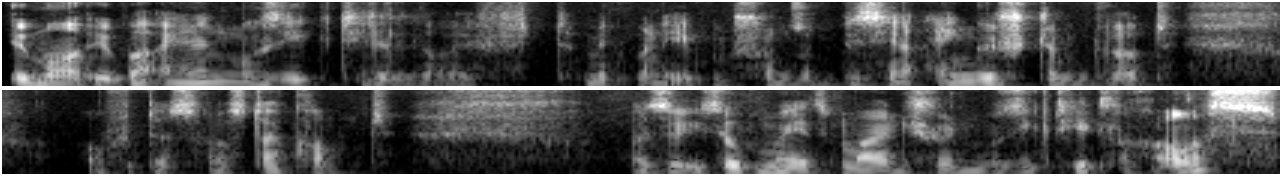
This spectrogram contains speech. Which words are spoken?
immer über einen Musiktitel läuft, damit man eben schon so ein bisschen eingestimmt wird auf das, was da kommt. Also ich suche mir jetzt mal einen schönen Musiktitel raus.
